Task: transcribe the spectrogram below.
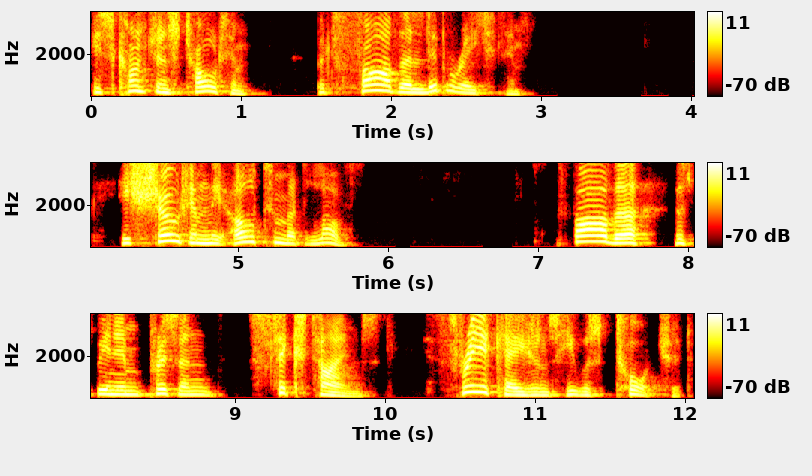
His conscience told him, but Father liberated him. He showed him the ultimate love. Father has been in prison six times. Three occasions he was tortured.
